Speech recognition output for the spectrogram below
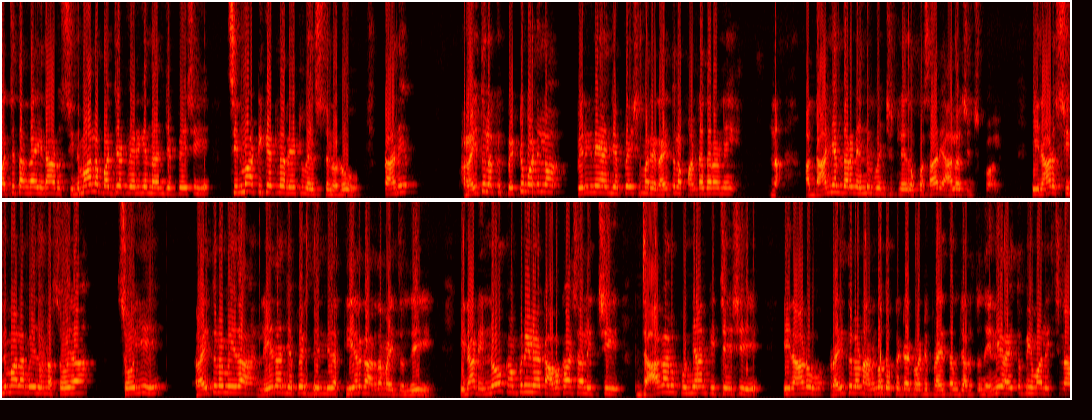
ఖచ్చితంగా ఈనాడు సినిమాల బడ్జెట్ పెరిగిందని చెప్పేసి సినిమా టికెట్ల రేట్లు పెంచుతున్నారు. కానీ రైతులకు పెట్టుబడులు పెరిగినాయని చెప్పేసి మరి రైతుల పంట ధరని ఆ ధాన్యం ధరని ఎందుకు పెంచట్లేదు? ఒకసారి ఆలోచించుకోవాలి. ఈనాడు సినిమాల మీద ఉన్న సోయా సోయి రైతుల మీద లేదని చెప్పేసి దీని మీద క్లియర్గా అర్థమవుతుంది. ఈనాడు ఎన్నో కంపెనీలకు అవకాశాలు ఇచ్చి జాగాలు పుణ్యానికి ఇచ్చేసి ఈనాడు రైతులను అనగదొక్కేటటువంటి ప్రయత్నం జరుగుతుంది. ఎన్ని రైతు బీమాలు ఇచ్చినా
